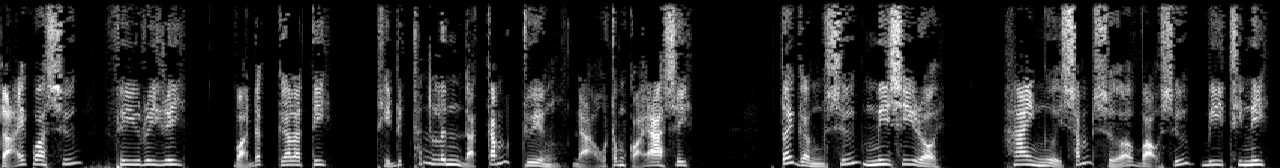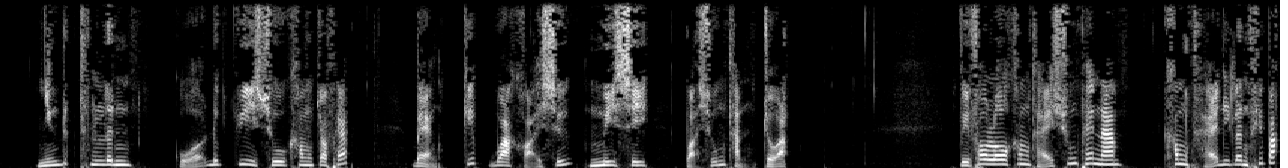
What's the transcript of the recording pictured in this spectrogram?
Trải qua xứ Phrygia và đất Galati, thì Đức Thánh Linh đã cấm truyền đạo trong cõi Asi. Tới gần xứ Misi rồi, hai người sắm sửa vào xứ Bithyni, nhưng Đức Thánh Linh của Đức Chúa Giêsu không cho phép, bèn kiếp qua khỏi xứ Misi và xuống thành Troas. Vì Phaolô không thể xuống phía nam, không thể đi lên phía bắc,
